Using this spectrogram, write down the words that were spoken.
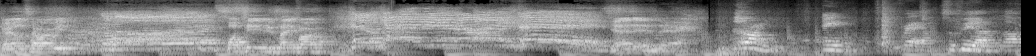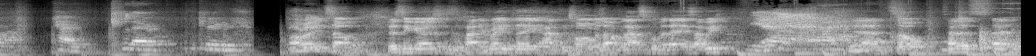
Girls, how are we? Good. What team do you play for? Kilkenny United! Get in there. Connie, Amy, Freya, Sophia, Laura, Karen, Claire, Katie. All right, so listen, girls, we've had a great day at the tournament over the last couple of days, have we? Yeah. Yeah. So tell us uh,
